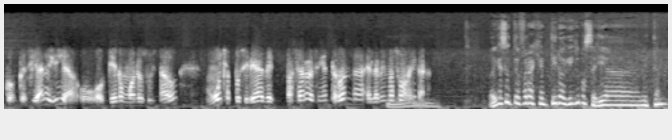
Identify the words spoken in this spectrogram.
con, que si gana hoy día o obtiene un buen resultado, muchas posibilidades de pasar a la siguiente ronda en la misma Mm. Sudamericana. Oiga, si usted fuera argentino, ¿qué equipo sería, Cristian?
